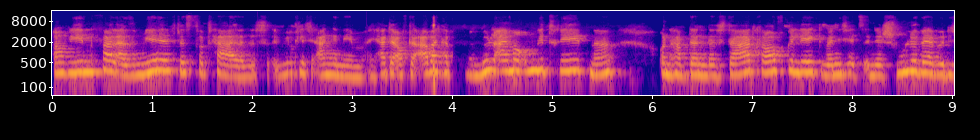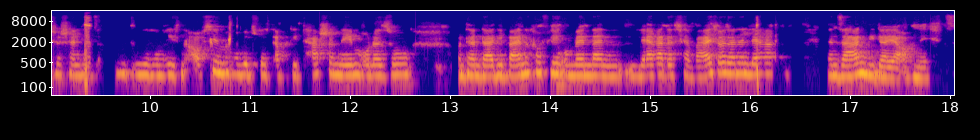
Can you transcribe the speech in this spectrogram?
auf jeden Fall. Also mir hilft es total. Das ist wirklich angenehm. Ich hatte auf der Arbeit habe ich meinen Mülleimer umgedreht, ne? Und habe dann das da draufgelegt. Wenn ich jetzt in der Schule wäre, würde ich wahrscheinlich jetzt so einen riesen Aufsehen machen, würde ich vielleicht einfach die Tasche nehmen oder so und dann da die Beine drauflegen. Und wenn dein Lehrer das ja weiß oder deine Lehrerin, dann sagen die da ja auch nichts.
